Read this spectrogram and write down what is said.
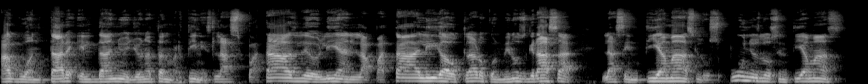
aguantar el daño de Jonathan Martínez. Las patadas le dolían, la patada al hígado, claro, con menos grasa la sentía más, los puños los sentía más.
